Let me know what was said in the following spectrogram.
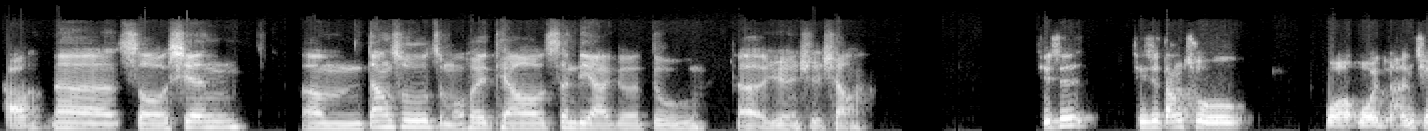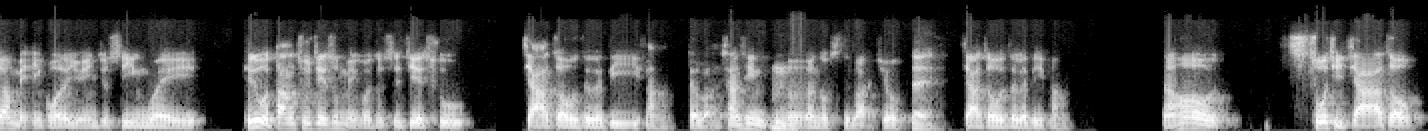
好，那首先，嗯，当初怎么会挑圣地亚哥读呃语言学校？其实其实当初我我很喜欢美国的原因，就是因为。其实我当初接触美国就是接触加州这个地方，对吧？相信很多人都是吧？嗯、就对加州这个地方。然后说起加州，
